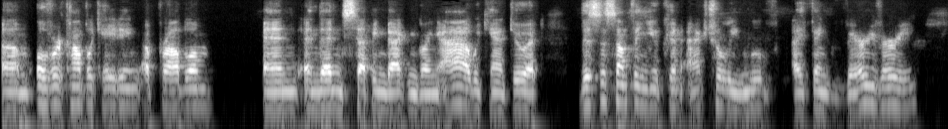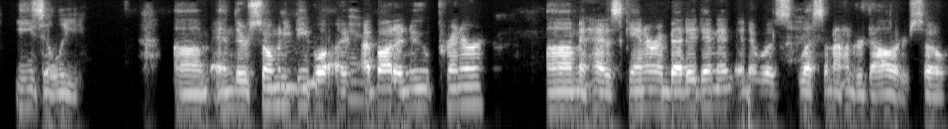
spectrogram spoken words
Um, overcomplicating a problem, and and then stepping back and going, ah, we can't do it. This is something you can actually move. I think very very easily. Um, and there's so many Mhm, people. I. I bought a new printer. Um, it had a scanner embedded in it, and it was less than a hundred dollars. So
